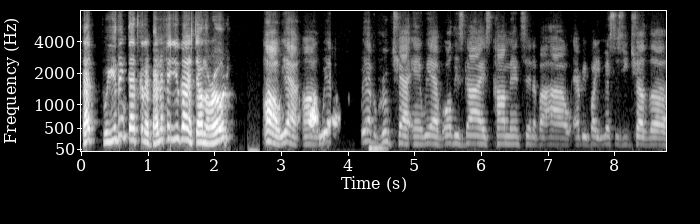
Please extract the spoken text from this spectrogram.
that. Will you think that's going to benefit you guys down the road? Oh yeah, uh, we have we have a group chat and we have all these guys commenting about how everybody misses each other,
